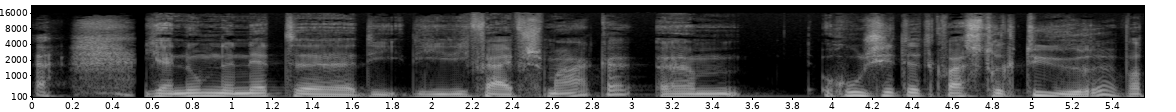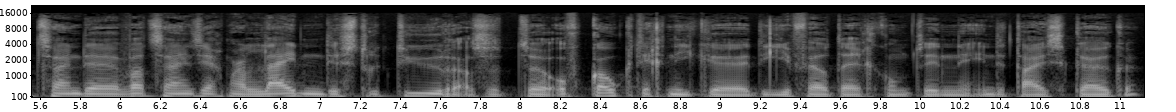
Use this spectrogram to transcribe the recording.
Jij noemde net die, die, die vijf smaken. Um, hoe zit het qua structuren? Wat zijn, de, wat zijn zeg maar leidende structuren als het, of kooktechnieken die je veel tegenkomt in, in de Thaise keuken?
